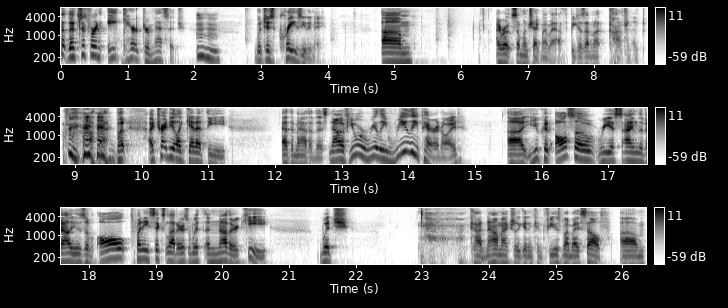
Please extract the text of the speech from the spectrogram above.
That's just for an eight character message, which is crazy to me. Um, I wrote someone check my math because I'm not confident on that, but I tried to like get at the at the math of this. Now, if you were really really paranoid, uh, you could also reassign the values of all 26 letters with another key, which God, now I'm actually getting confused by myself. Um,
